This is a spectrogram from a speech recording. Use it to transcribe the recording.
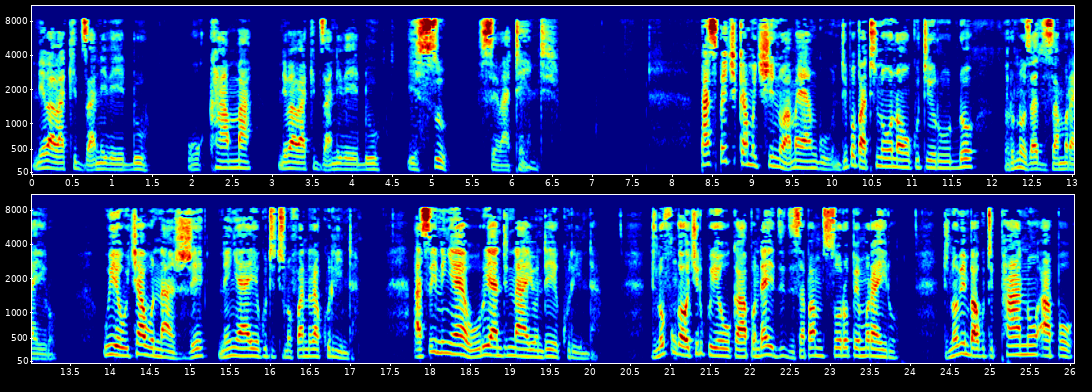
nevavakidzani vedu. Ukama nevavakidzani vedu. Isu sevatendi. Pasi pechikamu chino hama yangu ndipo patinoonawo kuti rudo runozadzisa murayiro uye uchaonazve nenyaya yekuti tinofanira kurinda. Asi ini nyaya huru yandinayo ndeyekurinda ndinofunga uchiri kuyeuka apo ndaidzidzisa pamusoro pemurayiro. Ndinovimba kuti pano apo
